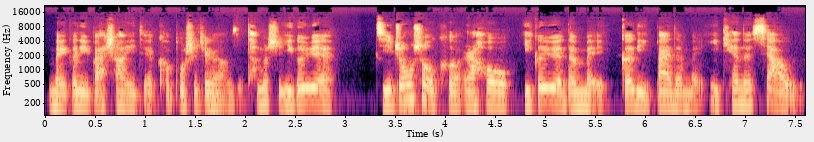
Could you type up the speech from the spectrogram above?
每个礼拜上一节课，不是这个样子。他们是一个月集中授课，然后一个月的每个礼拜的每一天的下午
